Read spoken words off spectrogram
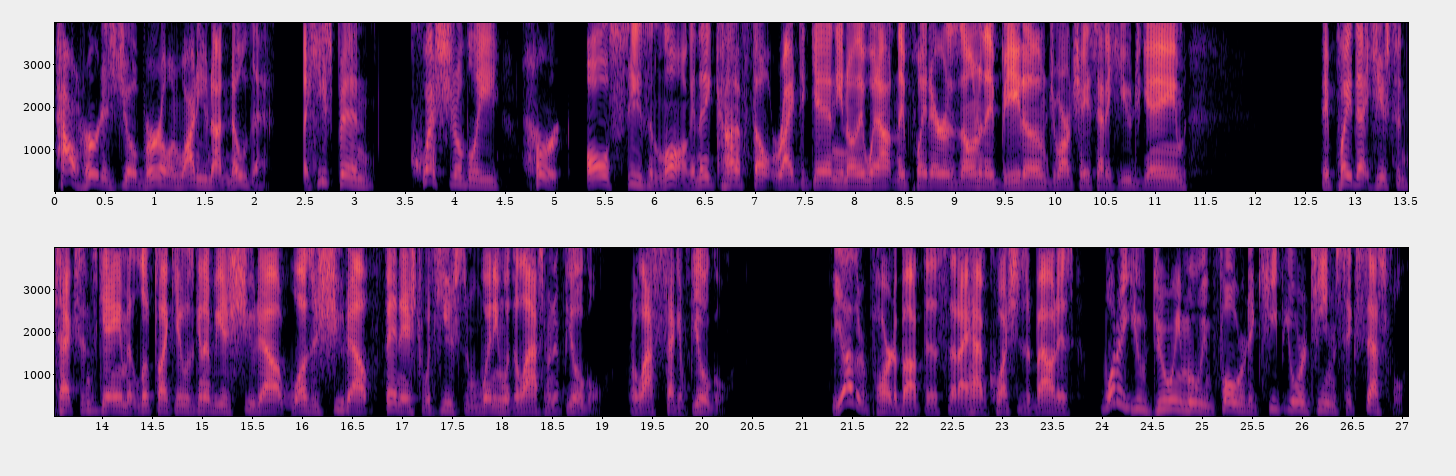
how hurt is Joe Burrow and why do you not know that? Like he's been questionably hurt all season long. And then he kind of felt right again. You know, they went out and they played Arizona, they beat them. Ja'Marr Chase had a huge game. They played that Houston Texans game. It looked like it was going to be a shootout, was a shootout, finished with Houston winning with the last minute field goal or last second field goal. The other part about this that I have questions about is what are you doing moving forward to keep your team successful?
